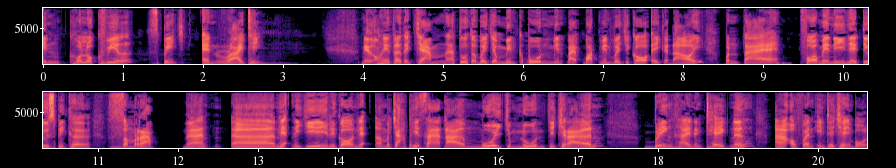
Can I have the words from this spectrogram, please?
in colloquial speech and writing អ្នកនរគ្នាត្រូវតែចាំណាទោះទៅបីជាមានក្បួនមានបែបបទមានវេយ្យាករណ៍អីក៏ដោយប៉ុន្តែ for many native speaker សម្រាប់ណាអ្នកនិយាយឬក៏អ្នកម្ចាស់ភាសាដើមមួយចំនួនជាច្រើន bring ហើយនឹង take នឹង are often interchangeable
